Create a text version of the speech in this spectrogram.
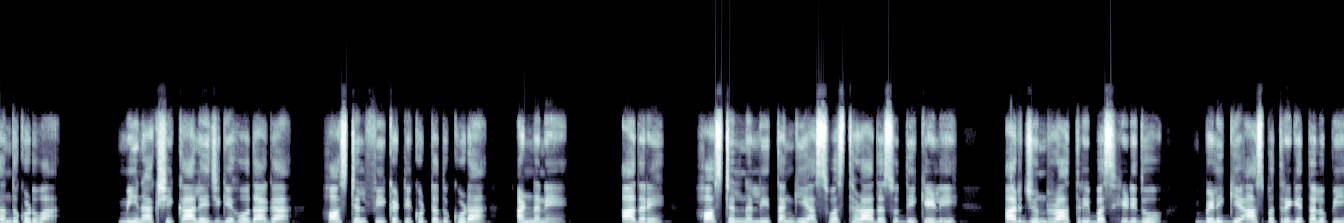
ತಂದುಕೊಡುವ. ಮೀನಾಕ್ಷಿ ಕಾಲೇಜಿಗೆ ಹೋದಾಗ ಹಾಸ್ಟೆಲ್ ಫೀ ಕಟ್ಟಿಕೊಟ್ಟದು ಕೂಡ ಅಣ್ಣನೇ. ಆದರೆ ಹಾಸ್ಟೆಲ್ನಲ್ಲಿ ತಂಗಿ ಅಸ್ವಸ್ಥಳಾದ ಸುದ್ದಿ ಕೇಳಿ ಅರ್ಜುನ್ ರಾತ್ರಿ ಬಸ್ ಹಿಡಿದು ಬೆಳಿಗ್ಗೆ ಆಸ್ಪತ್ರೆಗೆ ತಲುಪಿ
